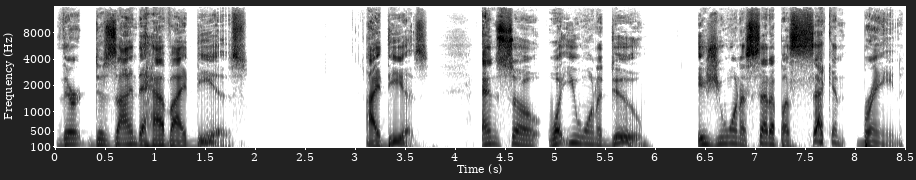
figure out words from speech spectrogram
they're designed to have ideas. Ideas. And so, what you want to do is you want to set up a second brain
